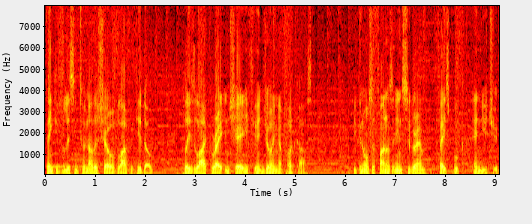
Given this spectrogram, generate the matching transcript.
Thank you for listening to another show of Life with Your Dog. Please like, rate, and share if you're enjoying our podcast. You can also find us on Instagram, Facebook, and YouTube.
